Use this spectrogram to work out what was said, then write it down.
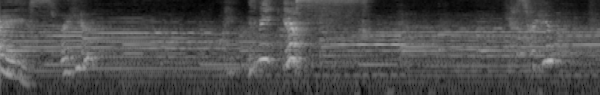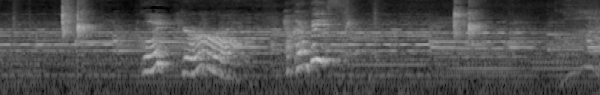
Nice. Right here. Wait, Amy. Yes. Yes, right here. Good girl. Now come face. Good.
